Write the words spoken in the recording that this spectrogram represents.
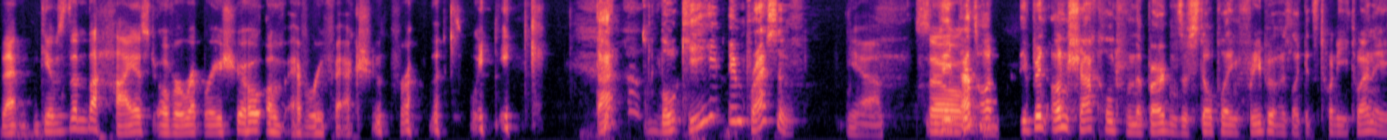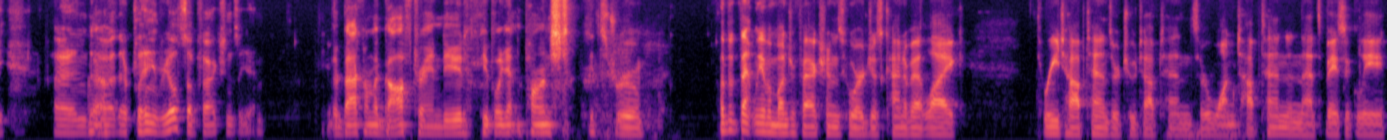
That gives them the highest overrep ratio of every faction from this week. That low key impressive. Yeah. They've, So been un- they've been unshackled from the burdens of still playing freebooters like it's 2020, and Yeah. uh, they're playing real sub factions again. They're back on the Goff train, dude. People are getting punched. it's true. Other than that, we have a bunch of factions who are just kind of at like three top tens or two top tens or one top ten, and that's basically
